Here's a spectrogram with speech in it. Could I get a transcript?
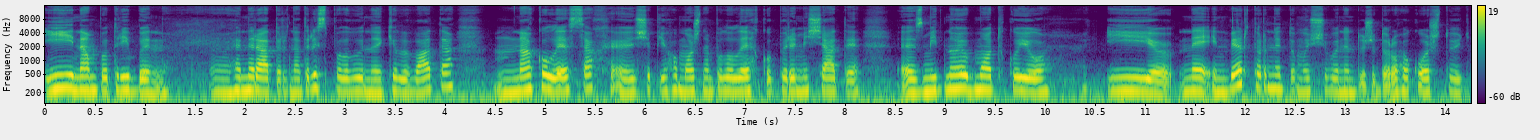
І нам потрібен генератор на 3,5 кВт на колесах, щоб його можна було легко переміщати з мідною обмоткою. І не інверторний, тому що вони дуже дорого коштують.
